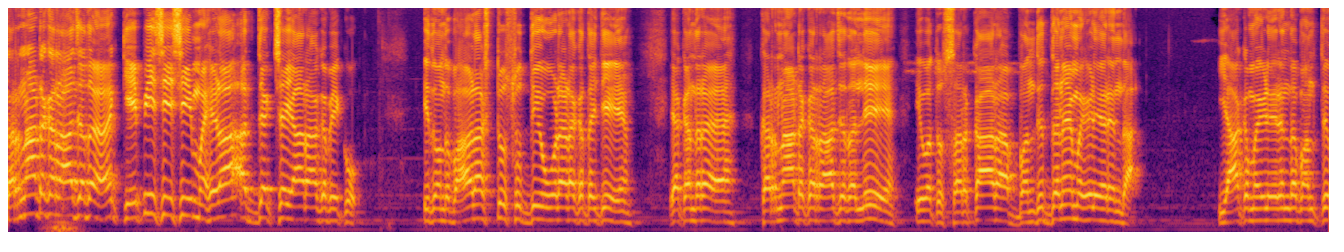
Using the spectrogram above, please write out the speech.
ಕರ್ನಾಟಕ ರಾಜ್ಯದ ಕೆ ಪಿ ಸಿ ಸಿ ಮಹಿಳಾ ಅಧ್ಯಕ್ಷ ಯಾರಾಗಬೇಕು? ಇದೊಂದು ಬಹಳಷ್ಟು ಸುದ್ದಿ ಓಡಾಡಕತೈತಿ. ಯಾಕಂದ್ರೆ ಕರ್ನಾಟಕ ರಾಜ್ಯದಲ್ಲಿ ಇವತ್ತು ಸರ್ಕಾರ ಬಂದಿದ್ದನೇ ಮಹಿಳೆಯರಿಂದ. ಯಾಕೆ ಮಹಿಳೆಯರಿಂದ ಬಂತು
